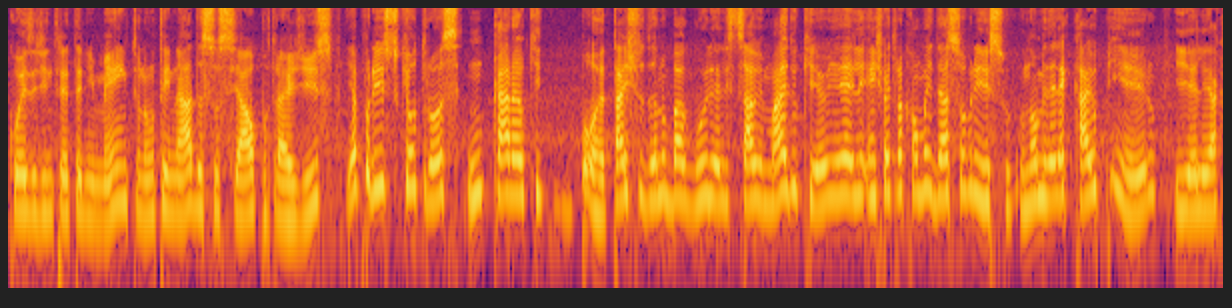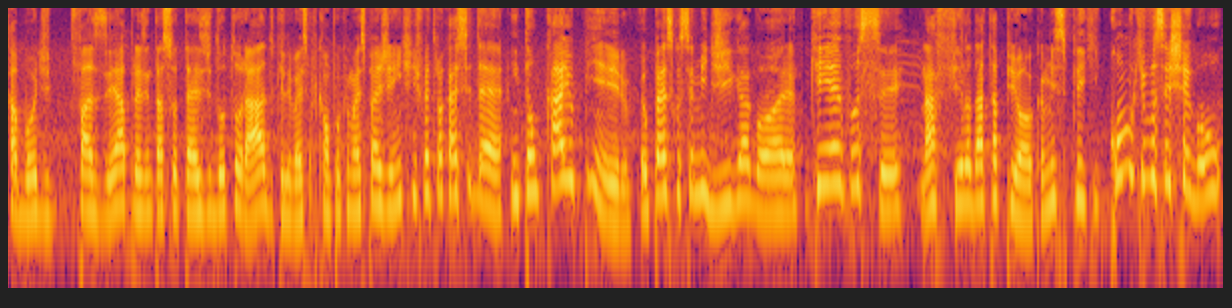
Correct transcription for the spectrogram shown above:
coisa de entretenimento, não tem nada social por trás disso. E é por isso que eu trouxe um cara que porra, tá estudando bagulho, ele sabe mais do que eu e ele, a gente vai trocar uma ideia sobre isso. O nome dele é Caio Pinheiro e ele acabou de fazer, apresentar sua tese de doutorado, que ele vai explicar um pouco mais pra gente, a gente vai trocar essa ideia. Então, Caio Pinheiro, eu peço que você me diga agora, quem é você na fila da tapioca? Me explique como que você chegou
